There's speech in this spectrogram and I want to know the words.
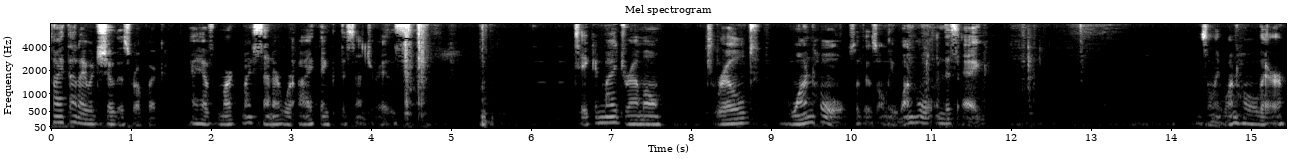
So I thought I would show this real quick. I have marked my center where I think the center is. Taken my Dremel, drilled one hole. So there's only one hole in this egg. There's only one hole there.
